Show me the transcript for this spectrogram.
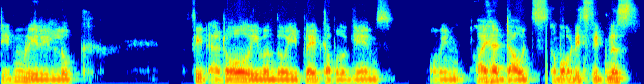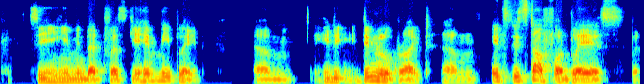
didn't really look fit at all, even though he played a couple of games. I mean, I had doubts about his fitness seeing him in that first game he played. Um, he, he didn't look right. Um, it's it's tough on players, but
